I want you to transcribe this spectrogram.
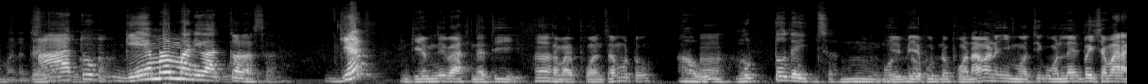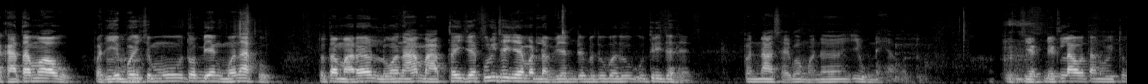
મને આ તો ગેમ રમવાની વાત કરો સર ગેમ ગેમની વાત નથી. હા. તમારો ફોન છે મોટો. હા. મોટો દઈ જ છે. એ બે ફૂટનો ફોન આવે ને એમાંથી ઓનલાઈન પૈસા મારા ખાતામાં આવું. પછી એ પૈસા હું તો બેંકમાં નાખું. તો તમારે લોન આ માફ થઈ જાય પૂરી થઈ જાય મતલબ વ્યાજ બધું બધું ઉતરી જશે. પણ ના સાહેબ મને એવું નહીં આવડતું. ચેક બેક લાવતા હોય તો.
